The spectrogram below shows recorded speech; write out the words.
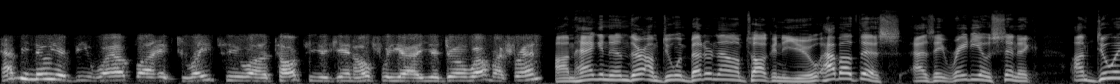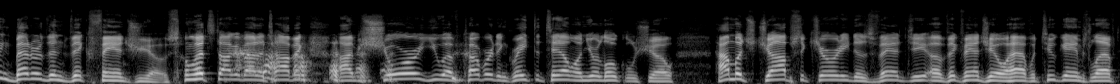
Happy New Year, B Web. Uh, it's great to uh, talk to you again. Hopefully, uh, you're doing well, my friend. I'm hanging in there. I'm doing better now I'm talking to you. How about this? As a radio cynic, I'm doing better than Vic Fangio. So let's talk about a topic I'm sure you have covered in great detail on your local show. How much job security does uh, Vic Fangio have with two games left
